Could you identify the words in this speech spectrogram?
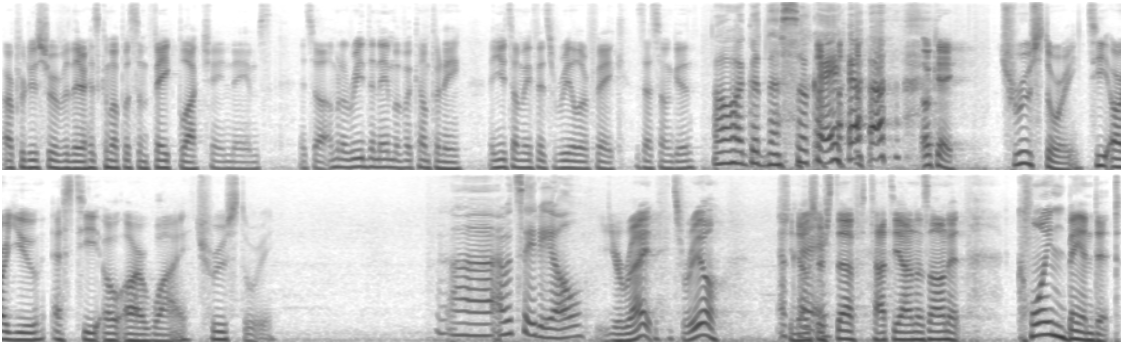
our producer over there, has come up with some fake blockchain names. And so I'm going to read the name of a company and you tell me if it's real or fake. Does that sound good? Oh my goodness. Okay. Okay. True Story. T R U S T O R Y. True Story. Uh, I would say real. You're right. It's real. She knows her stuff. Tatiana's on it. Coin Bandit.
